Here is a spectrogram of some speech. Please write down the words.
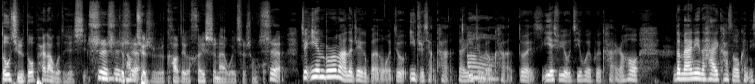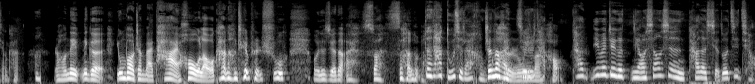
都其实都拍到过这些戏，是是，就他们确实是靠这个黑市来维持生活。是，就伊恩·波尔玛的这个本，我就一直想看，但是一直没有看。对，也许有机会会看。然后。The Man in the High Castle，我肯定想看。然后那那个拥抱战败太厚了，我看到这本书，我就觉得，哎呀，算算了吧。但他读起来很真的很容易吗？好，他因为这个你要相信他的写作技巧，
